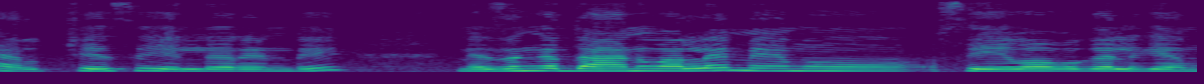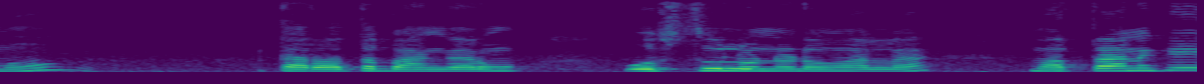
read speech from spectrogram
హెల్ప్ చేసి వెళ్ళారండి. నిజంగా దానివల్లే మేము సేవ్ అవ్వగలిగాము. తర్వాత బంగారం వస్తువులు ఉండడం వల్ల. మొత్తానికి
